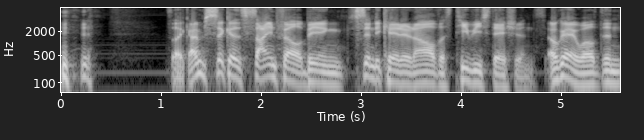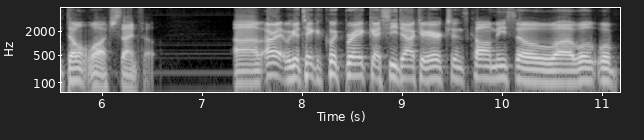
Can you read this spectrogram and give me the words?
It's like I'm sick of Seinfeld being syndicated on all the TV stations. Okay, well then don't watch Seinfeld. Um, all right, we're gonna take a quick break. I see Dr. Erickson's calling me, so uh, we'll we'll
